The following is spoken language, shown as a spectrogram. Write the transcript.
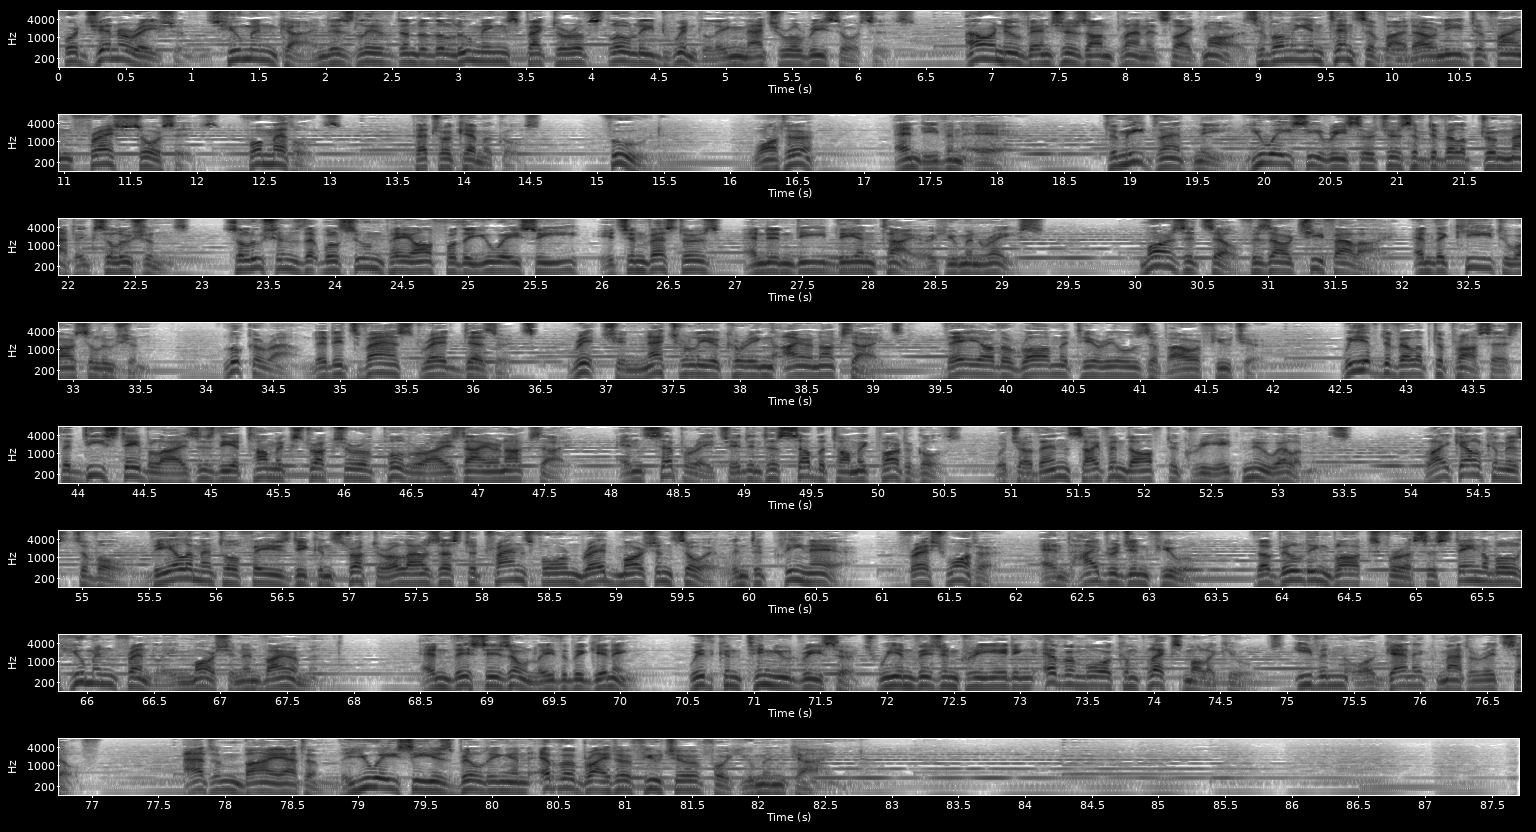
For generations, humankind has lived under the looming specter of slowly dwindling natural resources. Our new ventures on planets like Mars have only intensified our need to find fresh sources for metals, petrochemicals, food, water, and even air. To meet that need, UAC researchers have developed dramatic solutions. Solutions that will soon pay off for the UAC, its investors, and indeed the entire human race. Mars itself is our chief ally and the key to our solution. Look around at its vast red deserts, rich in naturally occurring iron oxides. They are the raw materials of our future. We have developed a process that destabilizes the atomic structure of pulverized iron oxide and separates it into subatomic particles, which are then siphoned off to create new elements. Like alchemists of old, the elemental phase deconstructor allows us to transform red Martian soil into clean air, fresh water, and hydrogen fuel, the building blocks for a sustainable, human-friendly Martian environment. And this is only the beginning. With continued research, we envision creating ever more complex molecules, even organic matter itself. Atom by atom, the UAC is building an ever brighter future for humankind.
